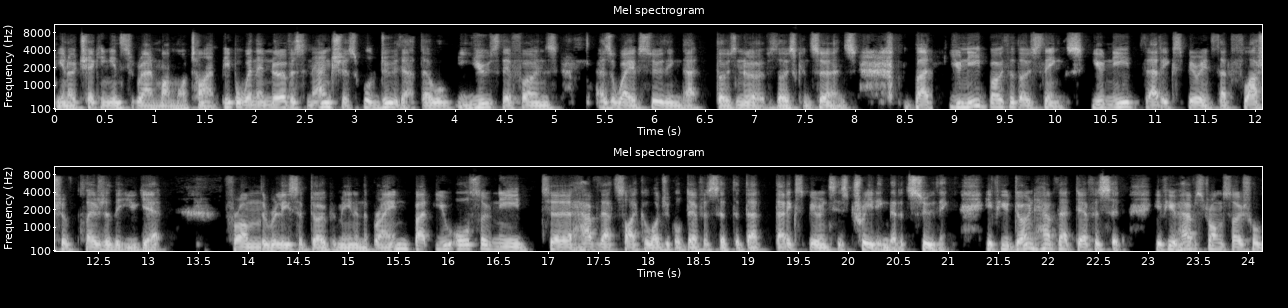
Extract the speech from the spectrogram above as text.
you know, checking Instagram one more time. People, when they're nervous and anxious, will do that. They will use their phones as a way of soothing that those nerves, those concerns. But you need both of those things. You need that experience, that flush of pleasure that you get, from the release of dopamine in the brain, but you also need to have that psychological deficit that, that that experience is treating, that it's soothing. If you don't have that deficit, if you have strong social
